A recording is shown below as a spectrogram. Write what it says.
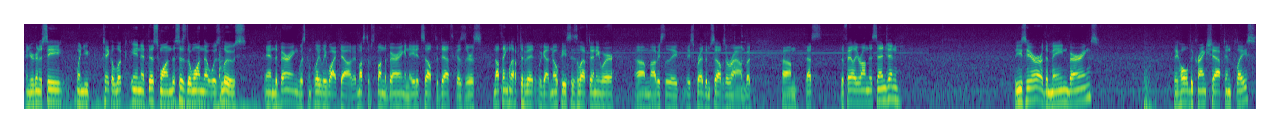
And you're going to see when you take a look in at this one, this is the one that was loose and the bearing was completely wiped out. It must have spun the bearing and ate itself to death because there's nothing left of it. We got no pieces left anywhere. Um, obviously, they, they spread themselves around, but um, that's the failure on this engine. These here are the main bearings. They hold the crankshaft in place.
